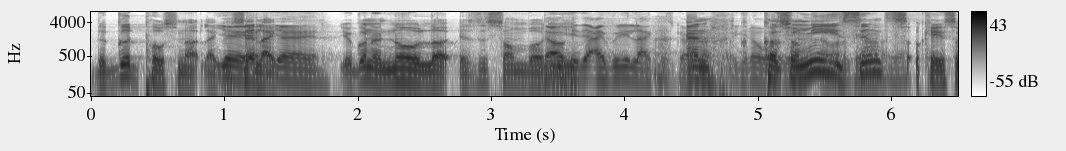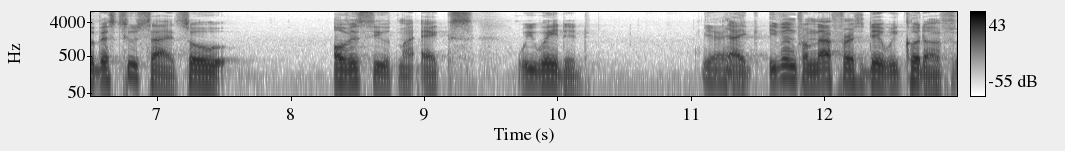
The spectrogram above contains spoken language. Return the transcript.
the good post nut, like you said, yeah, like yeah, yeah. you're gonna know, look, is this somebody? Okay, I really like this girl. and Like, you know because for me, since okay, so there's two sides. So obviously, with my ex, we waited. yeah, yeah. Like even from that first day, we could have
